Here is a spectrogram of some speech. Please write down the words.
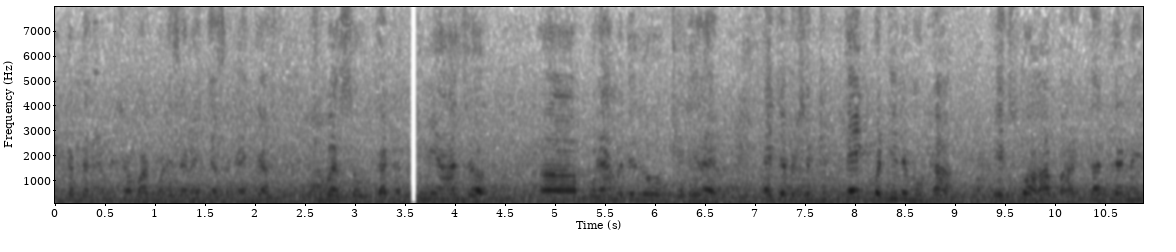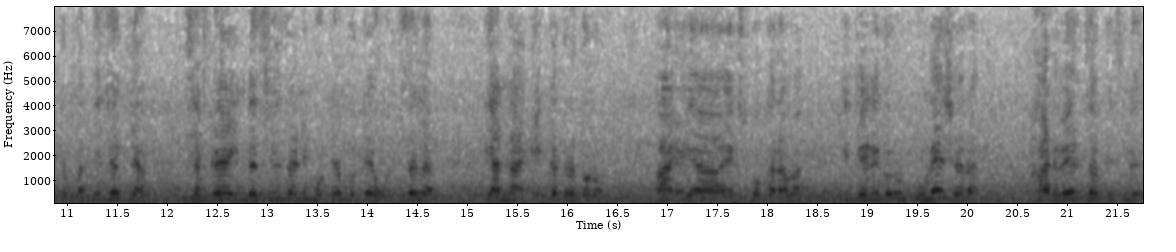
income tax commissioner Waghmode sir यांच्या सगळ्यांच्या शुभ उद्घाटन. तुम्ही आज पुण्यामध्ये जो केलेला आहे त्याच्यापेक्षा कित्येक पटीने मोठा एक्सपो हा भारतातल्या नाही तर परदेशातल्या सगळ्या इंडस्ट्रीज आणि मोठे मोठे होलसेलर यांना एकत्र करून हा एक्सपो करावा की जेणेकरून पुणे शहरात हार्डवेअरचा बिझनेस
